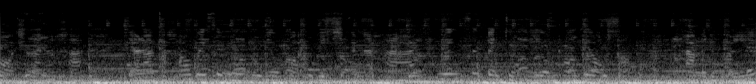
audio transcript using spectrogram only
พอร์ตแล้วนะคะเดี๋ยวเราจะเข้าไปสู่นิวพอร์ตบีชกันนะคะซึ่งซึ่งเป็นจุดนิยมท่องเที่ยวของเขาตามไปดูกันเลย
